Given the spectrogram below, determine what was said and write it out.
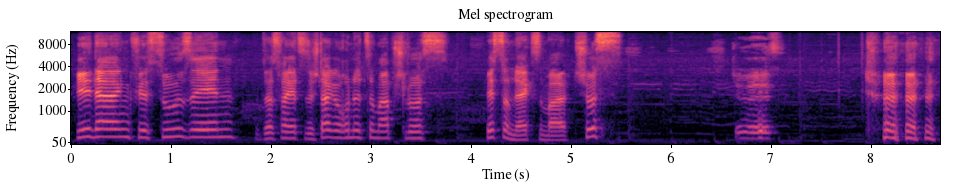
Vielen Dank fürs Zusehen. Das war jetzt eine starke Runde zum Abschluss. Bis zum nächsten Mal. Tschüss. Tschüss. Tschüss.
